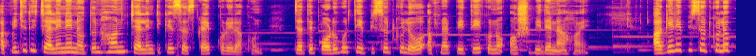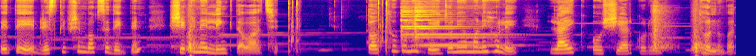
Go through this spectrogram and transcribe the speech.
আপনি যদি চ্যানেলে নতুন হন, চ্যানেলটিকে সাবস্ক্রাইব করে রাখুন, যাতে পরবর্তী এপিসোডগুলো আপনার পেতে কোনো অসুবিধে না হয়। আগের এপিসোডগুলো পেতে ডেসক্রিপশন বক্সে দেখবেন, সেখানে লিংক দেওয়া আছে। তথ্যগুলি প্রয়োজনীয় মনে হলে লাইক ও শেয়ার করুন। ধন্যবাদ।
